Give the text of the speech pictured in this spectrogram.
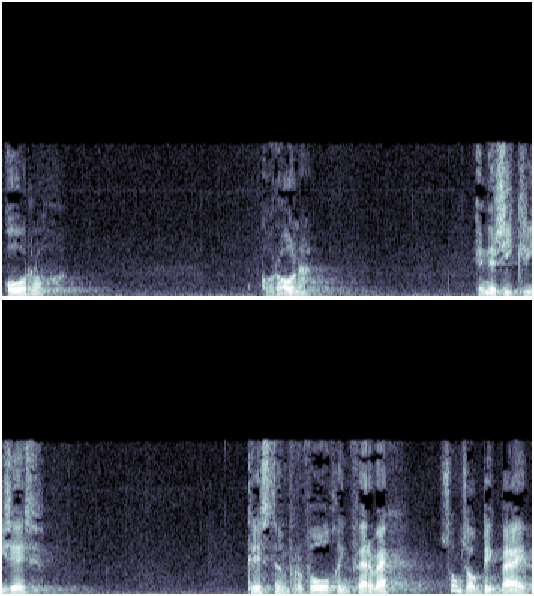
Oorlog, corona, energiecrisis, christenvervolging ver weg, soms ook dichtbij,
